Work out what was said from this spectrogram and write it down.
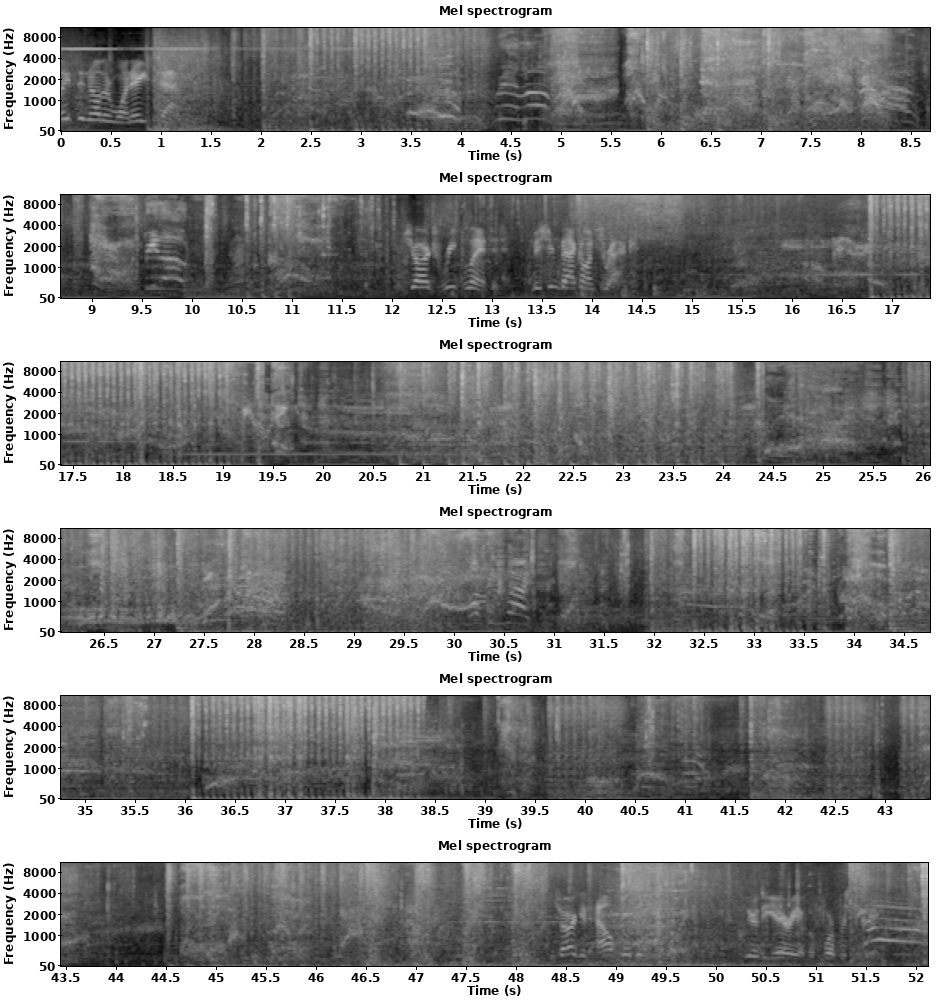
Place another one ASAP. Reload! Reload! Charge replanted. Mission back on track. the area before proceeding.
